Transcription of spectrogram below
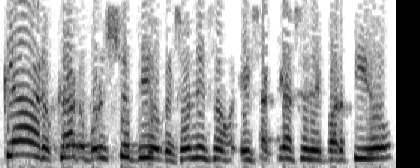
Claro, claro, por eso yo te digo que son esos, esa clase de partido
